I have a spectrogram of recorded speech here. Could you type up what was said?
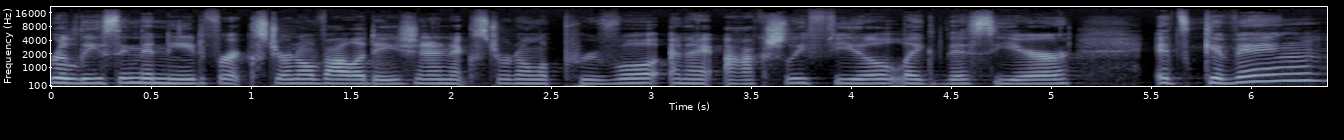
releasing the need for external validation and external approval. And I actually feel like this year it's giving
